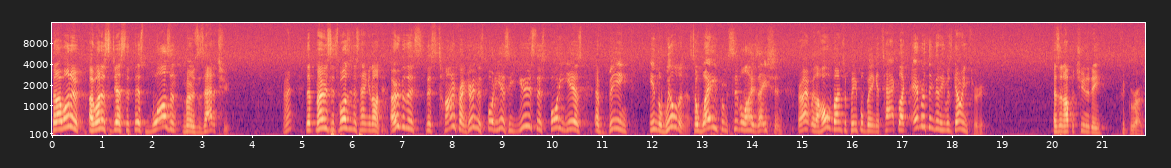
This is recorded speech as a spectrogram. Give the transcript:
But I want to, I want to suggest that this wasn't Moses' attitude. Right? That Moses wasn't just hanging on. Over this, this time frame, during this 40 years, he used this 40 years of being in the wilderness, away from civilization, right, with a whole bunch of people being attacked, like everything that he was going through, as an opportunity for growth.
